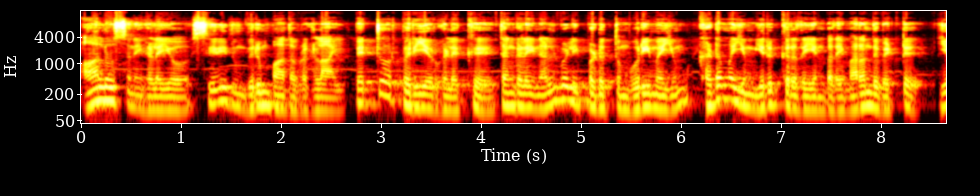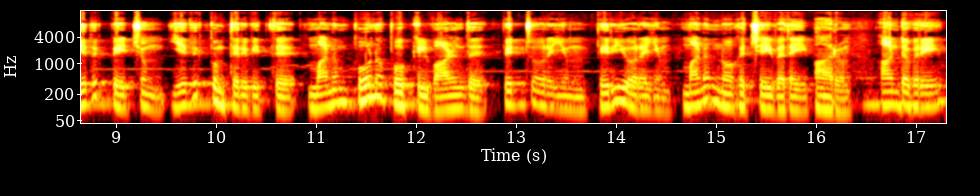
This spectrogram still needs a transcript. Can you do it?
ஆலோசனைகளையோ சிறிதும் விரும்பாதவர்களாய் பெற்றோர் பெரியோர்களுக்கு தங்களை நல்வழிப்படுத்தும் உரிமையும் கடமையும் இருக்கிறது என்பதை மறந்துவிட்டு எதிர்பேச்சும் எதிர்ப்பும் தெரிவித்து மனம் போன போக்கில் வாழ்ந்து பெற்றோரையும் பெரியோரையும் மனம் நோகச் செய்வதை பாரும். ஆண்டவரே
